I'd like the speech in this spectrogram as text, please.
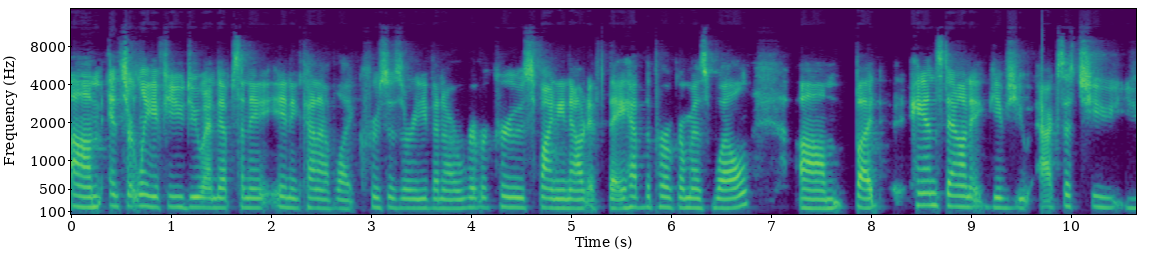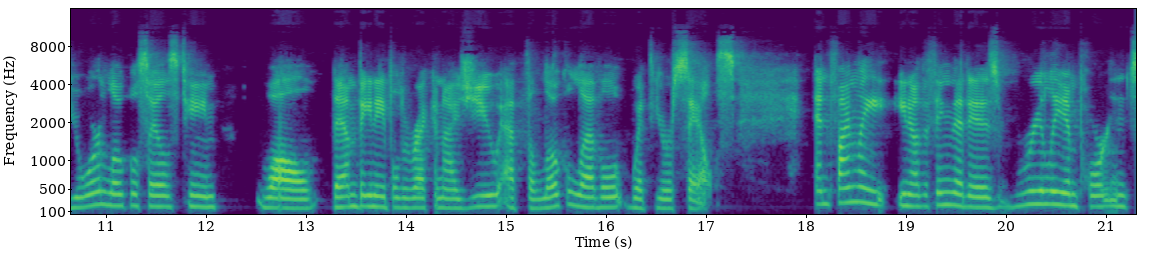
Um, and certainly, if you do end up sending any kind of like cruises or even a river cruise, finding out if they have the program as well. Um, but hands down, it gives you access to your local sales team while them being able to recognize you at the local level with your sales. And finally, you know, the thing that is really important,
